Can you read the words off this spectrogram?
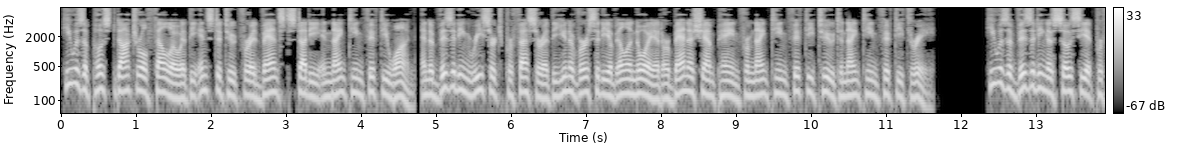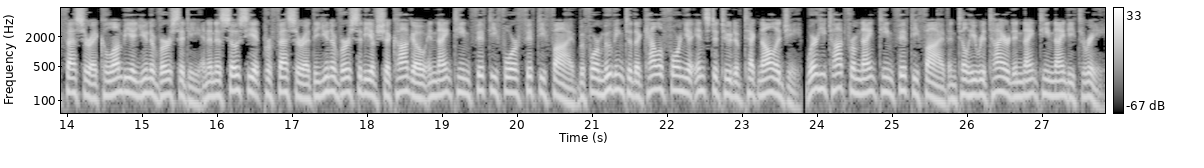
He was a postdoctoral fellow at the Institute for Advanced Study in 1951, and a visiting research professor at the University of Illinois at Urbana-Champaign from 1952 to 1953. He was a visiting associate professor at Columbia University and an associate professor at the University of Chicago in 1954–55 before moving to the California Institute of Technology, where he taught from 1955 until he retired in 1993.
